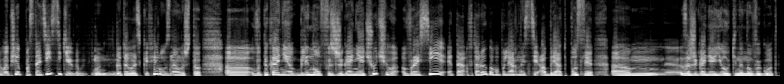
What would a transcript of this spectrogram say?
Вообще, по статистике, готовилась к эфиру, узнала, что э, выпекание блинов и сжигание чучела в России это второй по популярности обряд после э, зажигания елки на Новый год.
